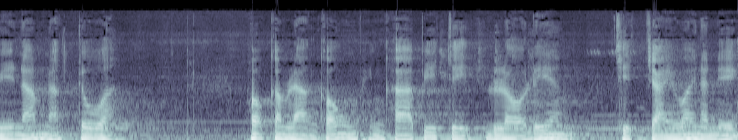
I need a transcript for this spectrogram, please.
มีน้ำหนักตัว เพราะกำลังขององค์พิงคาปีติหล่อเลี้ยงจิตใจไว้นั่นเอง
